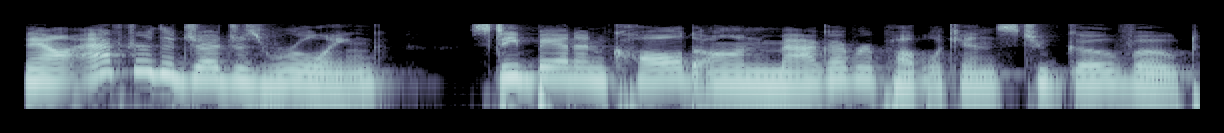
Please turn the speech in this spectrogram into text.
Now, after the judge's ruling, Steve Bannon called on MAGA Republicans to go vote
